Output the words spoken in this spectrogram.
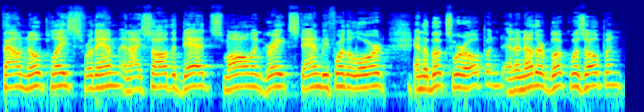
found no place for them. And I saw the dead, small and great, stand before the Lord and the books were opened and another book was opened,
